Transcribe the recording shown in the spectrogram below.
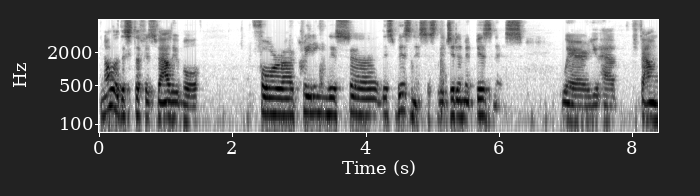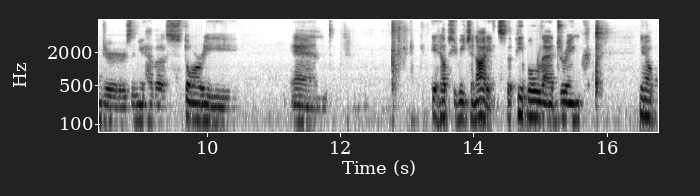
And all of this stuff is valuable for uh, creating this uh, this business, this legitimate business, where you have founders and you have a story, and it helps you reach an audience. The people that drink, you know,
